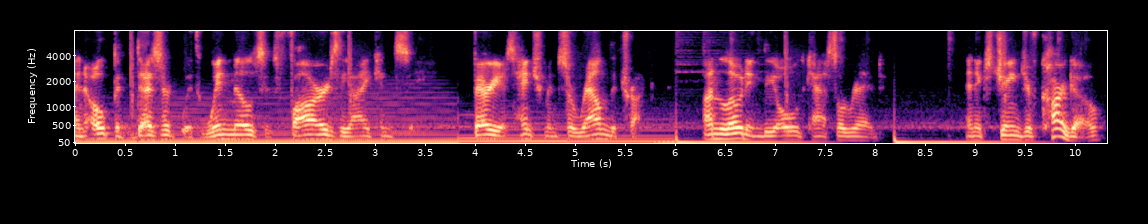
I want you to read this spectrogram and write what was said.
an open desert with windmills as far as the eye can see. Various henchmen surround the truck, unloading the old Castle Red. An exchange of cargo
